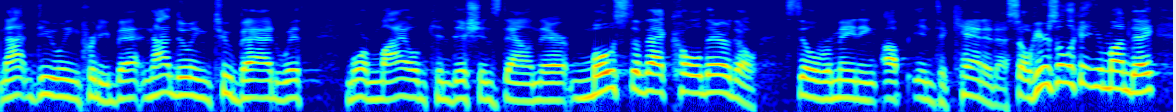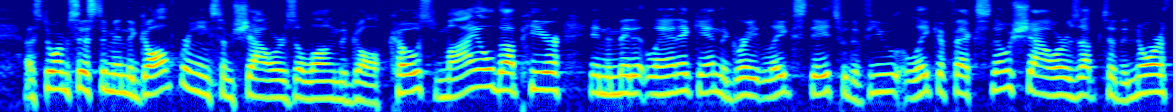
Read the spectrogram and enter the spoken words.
not doing pretty bad, not doing too bad with more mild conditions down there. Most of that cold air, though, still remaining up into Canada. So here's a look at your Monday. A storm system in the Gulf bringing some showers along the Gulf Coast. Mild up here in the mid-Atlantic and the Great Lakes states with a few lake effect snow showers up to the north.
